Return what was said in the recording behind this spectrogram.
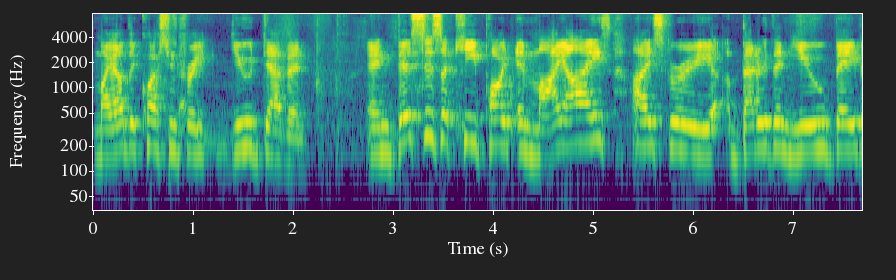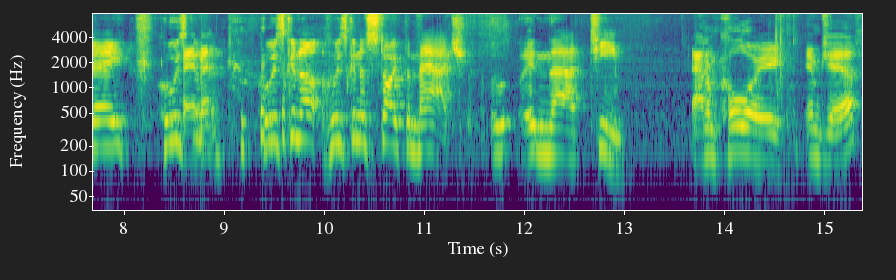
my other question for you, Deven. And this is a key part in my eyes. Eyes for better than you, baby. Who's gonna who's gonna who's gonna start the match in that team? Adam Cole or MJF?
